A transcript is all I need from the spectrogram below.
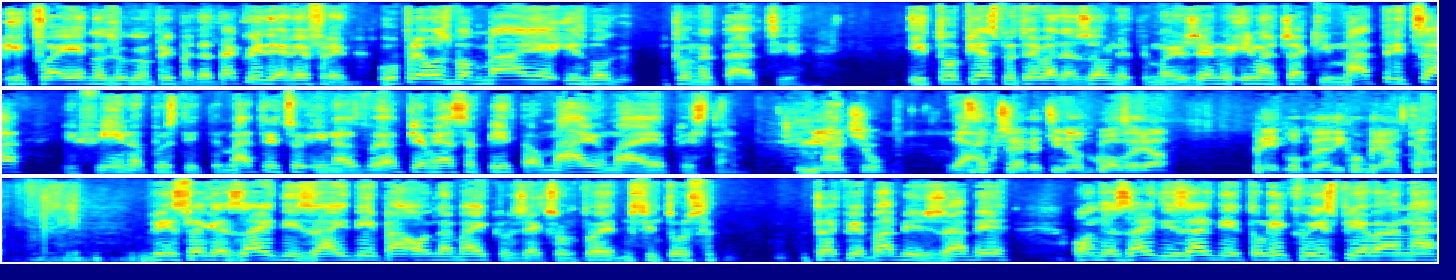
i tvoje jedno drugom pripada. Tako ide refren. Upravo zbog Maje i zbog konotacije. I tu pjesmu treba da zovnete moju ženu, ima čak i matrica i fino pustite matricu i nas dvoje otpijemo. Ja sam pitao Maju, Maja je pristala. Miliću, Ja. zbog čega ti ne odgovara predlog velikog brata? Prije svega Zajdi, Zajdi, pa onda Michael Jackson. To je, mislim, to su takve babe i žabe. Onda Zajdi, Zajdi je toliko ispjevana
